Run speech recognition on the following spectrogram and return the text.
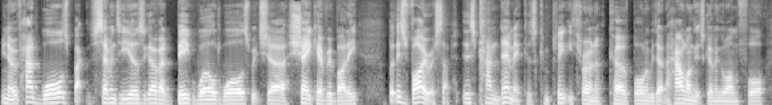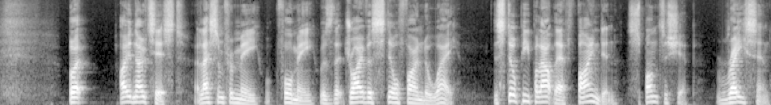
You know, we've had wars back 70 years ago. We've had big world wars which uh, shake everybody. But this virus, uh, this pandemic, has completely thrown a curveball, and we don't know how long it's going to go on for. But I noticed a lesson from me for me was that drivers still find a way. There's still people out there finding sponsorship, racing.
